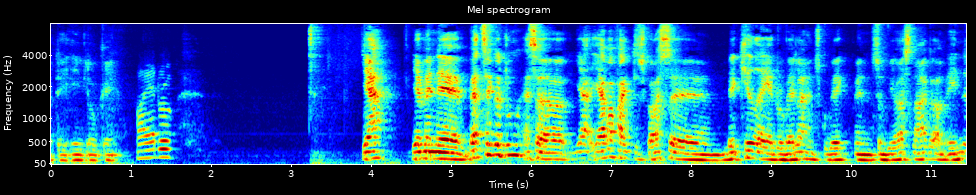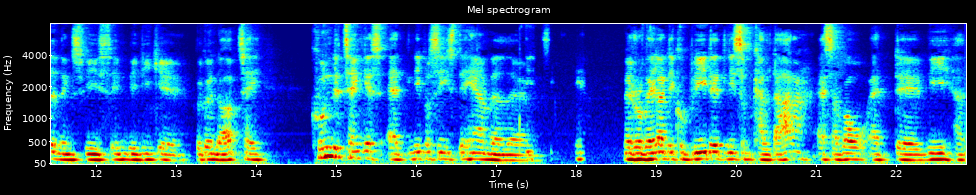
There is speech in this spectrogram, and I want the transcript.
og det er helt okay. Hej Andrew. Ja, jamen øh, hvad tænker du? Altså, jeg, jeg var faktisk også øh, lidt ked af, at Rovella han skulle væk, men som vi også snakkede om indledningsvis, inden vi lige øh, begyndte at optage, kunne det tænkes, at lige præcis det her med, øh, med Rovella, det kunne blive lidt ligesom Caldara, altså hvor at øh, vi har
